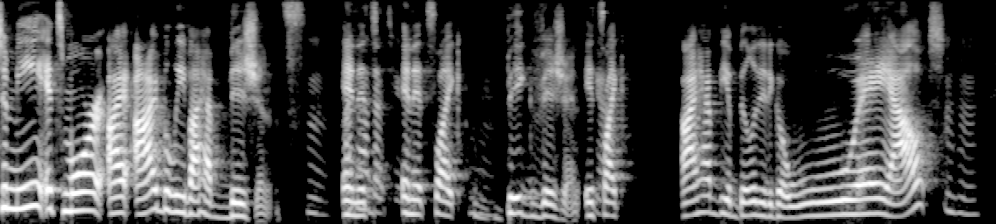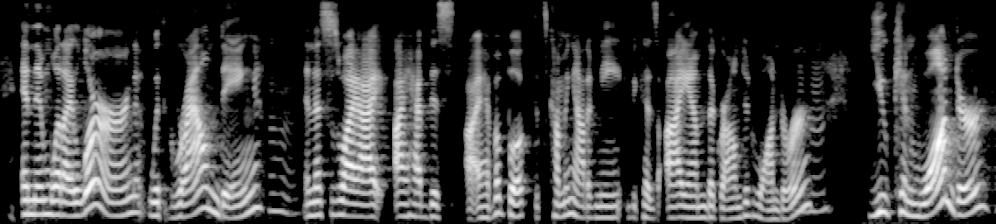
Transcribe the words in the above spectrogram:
to me, it's more I I believe I have visions. Hmm, And it's and it's like Mhm. big vision. It's Yeah. like I have the ability to go way out. Mhm, And then what I learned with grounding mhm, and this is why I I have this I have a book that's coming out of me because I am the grounded wanderer. mhm, You can wander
